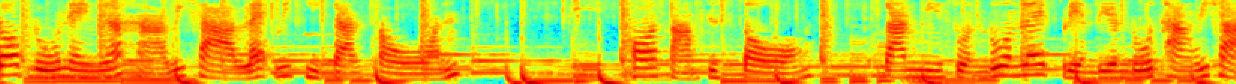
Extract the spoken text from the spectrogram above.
รอบรู้ในเนื้อหาวิชาและวิธีการสอน ข้อ 3.2 การมีส่วนร่วมแลกเปลี่ยนเรียนรู้ทางวิชา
